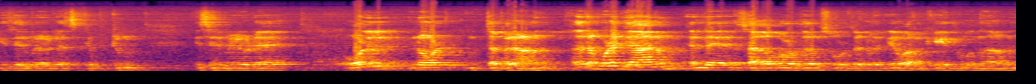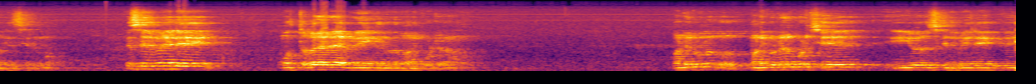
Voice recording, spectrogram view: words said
ഈ സിനിമയുടെ സ്ക്രിപ്റ്റും ഈ സിനിമയുടെ ഓൾ ഇൻ നോൾ മുത്തപ്പനാണ്. അതിന്റെ കൂടെ ഞാനും എന്റെ സഹപ്രവർത്തകരും സുഹൃത്തുക്കളൊക്കെ വർക്ക് ചെയ്തു എന്നതാണ് ഈ സിനിമ. ഈ സിനിമയിൽ മുത്തപ്പനെ അഭിനയിക്കുന്നത് മണിക്കൂട്ടിയാണ് മണിക്കൂർ മണിക്കൂറിനെ കുറിച്ച് ഈ ഒരു സിനിമയിലേക്ക്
